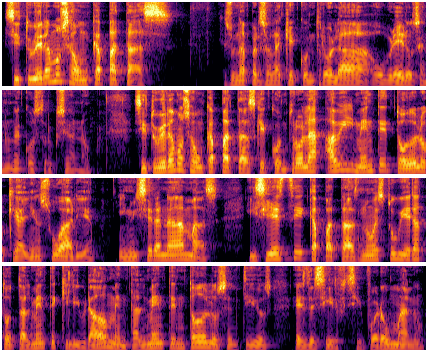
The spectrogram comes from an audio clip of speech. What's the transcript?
Si tuviéramos a un capataz, es una persona que controla obreros en una construcción, ¿no? Si tuviéramos a un capataz que controla hábilmente todo lo que hay en su área y no hiciera nada más, y si este capataz no estuviera totalmente equilibrado mentalmente en todos los sentidos, es decir, si fuera humano,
